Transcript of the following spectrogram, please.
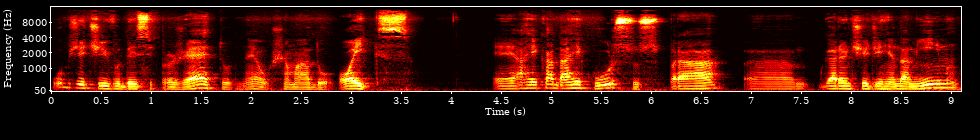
O objetivo desse projeto, né, o chamado OIX, é arrecadar recursos para uh, garantia de renda mínima,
